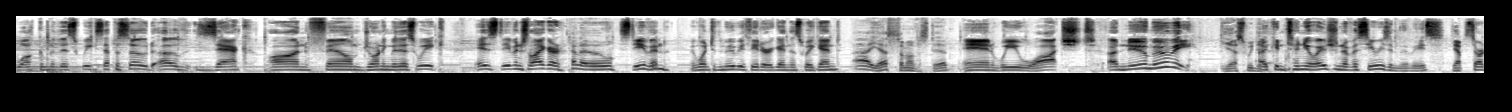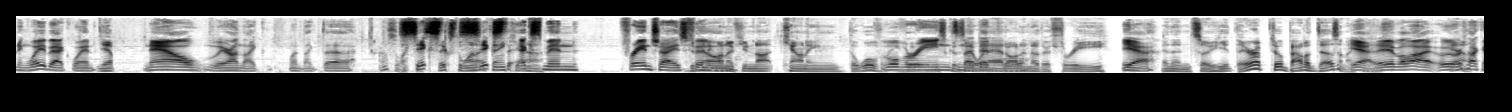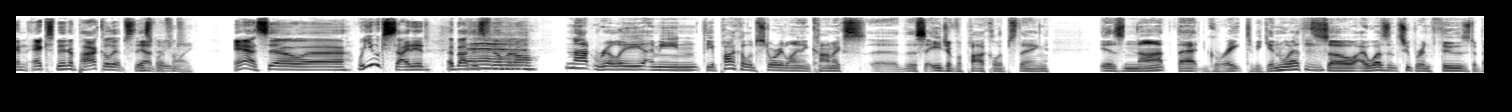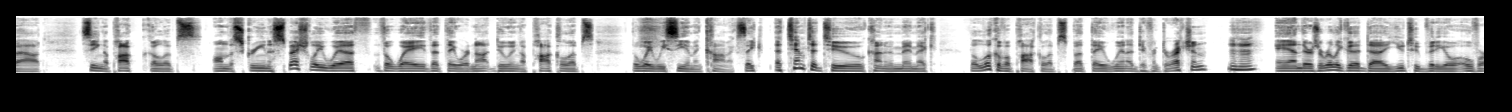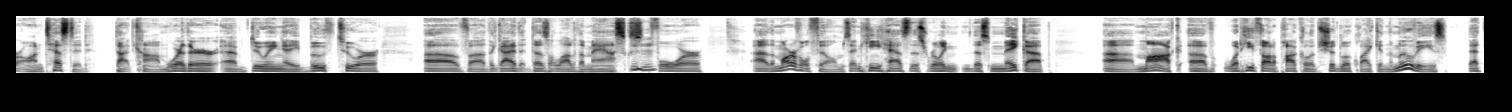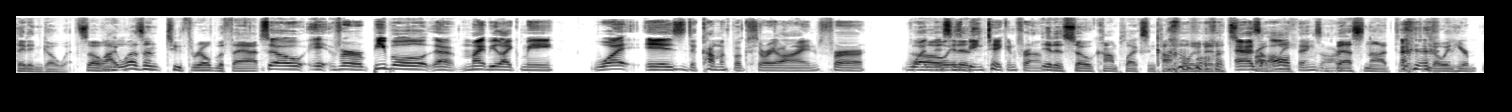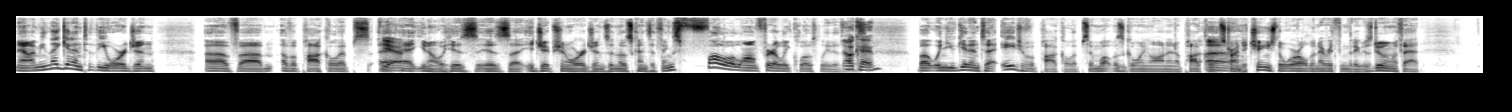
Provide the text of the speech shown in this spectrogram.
Welcome to this week's episode of Zach on Film. Joining me this week is Steven Schleicher. Hello. Steven, we went to the movie theater again this weekend Uh, yes, some of us did. and we watched a new movie, Yes, we did. a continuation of a series of movies. Yep. Starting way back when. Yep. Now we're on like what like the like the sixth sixth one, I sixth think, yeah. X Men franchise Depending film. on if you're not counting the Wolverine Wolverines because I the would add on another three, yeah. and then so you, they're up to about a dozen. I Yeah, think. they have a lot. We're Yeah. talking X Men Apocalypse this yeah, week. definitely. Yeah, so uh, were you excited about this film at Eh, all? Not really. I mean, the apocalypse storyline in comics, uh, this Age of Apocalypse thing, is not that great to begin with. Hmm. So I wasn't super enthused about seeing Apocalypse on the screen, especially with the way that they were not doing Apocalypse the way we see him in comics. They attempted to kind of mimic the look of Apocalypse, but they went a different direction. Mm-hmm. And there's a really good uh, YouTube video over on tested.com where they're uh, doing a booth tour of uh, the guy that does a lot of the masks for uh, the Marvel films. And he has this really, this makeup uh, mock of what he thought Apocalypse should look like in the movies that they didn't go with. So I wasn't too thrilled with that. So, it, for people that might be like me, what is the comic book storyline for what Oh, this is, is- being taken from? It is so complex and convoluted. It's As all things are. Best not to, to go in here. Now, I mean, they get into the origin of um, of Apocalypse. uh, Yeah. uh, you know his his uh, Egyptian origins and those kinds of things follow along fairly closely to this. Okay. But when you get into Age of Apocalypse and what was going on in Apocalypse Oh. trying to change the world and everything that he was doing with that,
